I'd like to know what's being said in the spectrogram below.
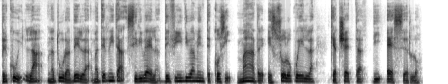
per cui la natura della maternità si rivela definitivamente così, madre è solo quella che accetta di esserlo.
